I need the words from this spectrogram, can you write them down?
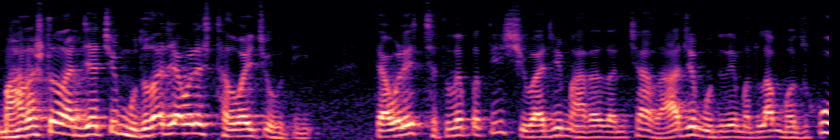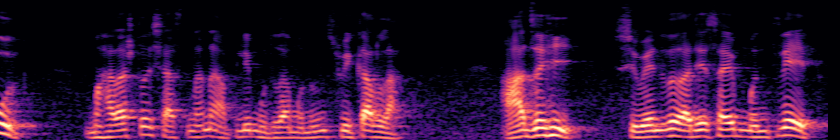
महाराष्ट्र राज्याची मुद्रा ज्यावेळेस ठरवायची होती त्यावेळेस छत्रपती शिवाजी महाराजांच्या राजमुद्रेमधला मजकूर महाराष्ट्र शासनानं आपली मुद्रा म्हणून स्वीकारला. आजही शिवेंद्रराजेसाहेब मंत्री आहेत.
